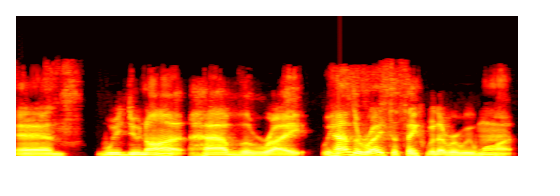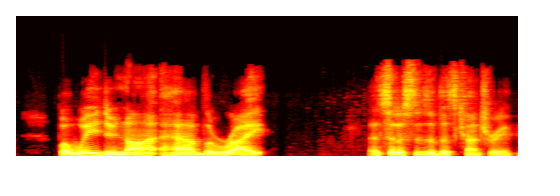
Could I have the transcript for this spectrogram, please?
And we do not have the right, we have the right to think whatever we want, but we do not have the right, as citizens of this country,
